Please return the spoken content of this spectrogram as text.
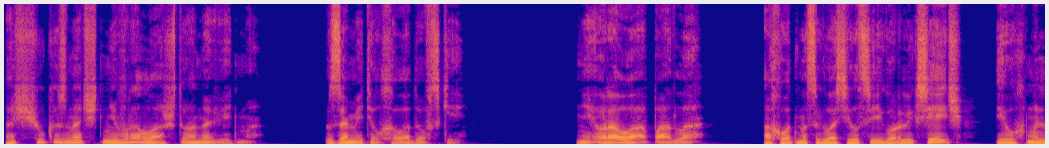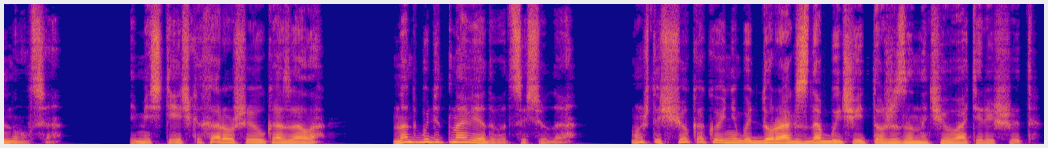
«А щука, значит, не врала, что она ведьма», — заметил Холодовский. «Не врала, падла», — охотно согласился Егор Алексеевич и ухмыльнулся. «И местечко хорошее указала». Надо будет наведываться сюда. Может, еще какой-нибудь дурак с добычей тоже заночевать решит.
